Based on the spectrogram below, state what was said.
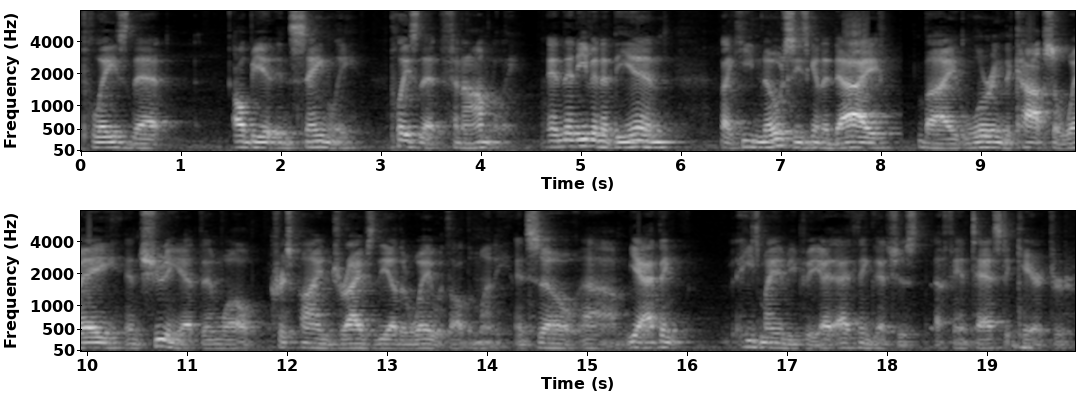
plays that, albeit insanely, plays that phenomenally. And then even at the end, like he knows he's going to die by luring the cops away and shooting at them while Chris Pine drives the other way with all the money. And so, um, yeah, I think he's my MVP. I, I think that's just a fantastic character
